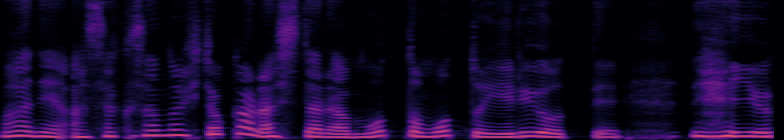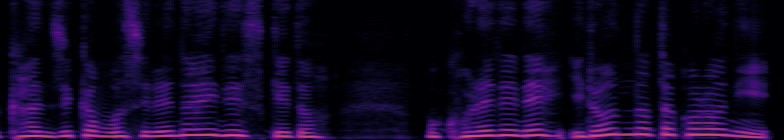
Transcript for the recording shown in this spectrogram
まあね浅草の人からしたらもっともっといるよって、ね、いう感じかもしれないですけどこれでねいろんなところに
